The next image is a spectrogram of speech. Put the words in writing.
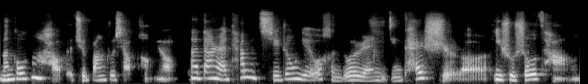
能够更好的去帮助小朋友。那当然，他们其中也有很多人已经开始了艺术收藏，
